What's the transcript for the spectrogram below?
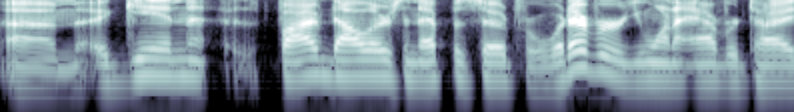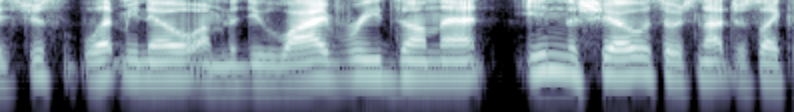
um, again, $5 an episode for whatever you want to advertise. Just let me know. I'm going to do live reads on that in the show. So it's not just like,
